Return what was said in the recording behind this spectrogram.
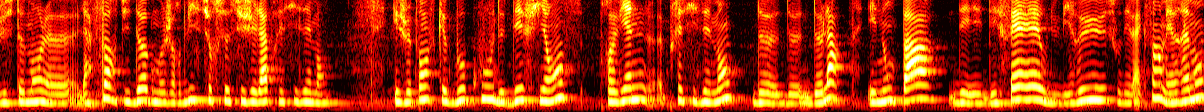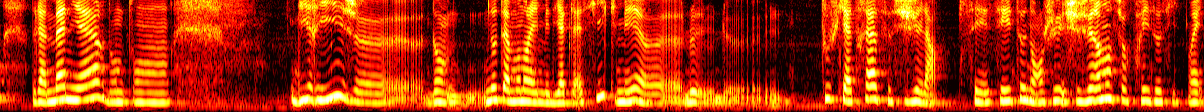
justement la force du dogme aujourd'hui sur ce sujet-là précisément. Et je pense que beaucoup de défiance proviennent précisément de, là, et non pas des, faits ou du virus ou des vaccins, mais vraiment de la manière dont on dirige, euh, notamment dans les médias classiques, mais euh, tout ce qui a trait à ce sujet-là. C'est étonnant, je, je, suis vraiment surprise aussi. Oui.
